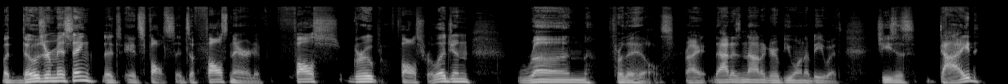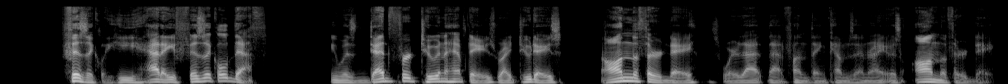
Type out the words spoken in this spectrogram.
but those are missing, it's, it's false. It's a false narrative, false group, false religion. Run for the hills, right? That is not a group you want to be with. Jesus died physically. He had a physical death he was dead for two and a half days, right? Two days. On the third day, that's where that, that fun thing comes in, right? It was on the third day.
